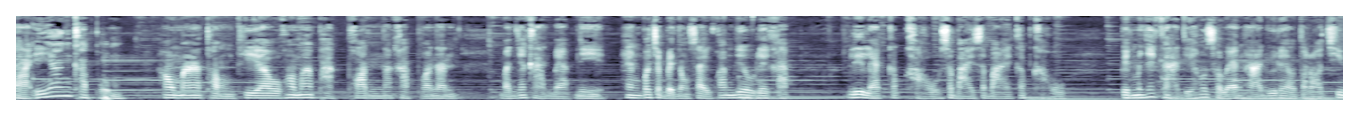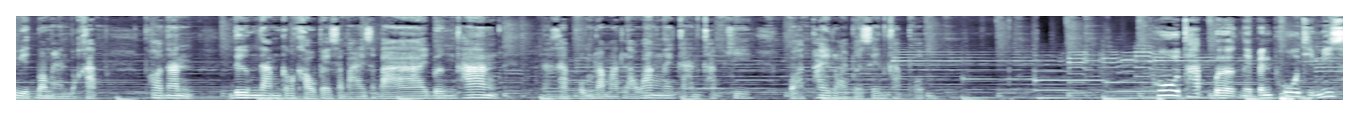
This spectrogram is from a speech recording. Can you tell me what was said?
ตาอีหยังครับผมเฮามาท่องเที่ยวเฮามาพักผ่อนนะครับ เพราะนั้นบรรยากาศแบบนี้ แห่งบ่จำเป็นต้องใส่ความเร็วเลยครับรีแลกกับเขาสบายสบายกับเขา เป็นบรรยากาศที่เขาแสวงหาอยู่แล้วตลอดชีวิตบอแมนบอกครับ เพราะนั้นดื่มดำกับเขาไปสบายสบายๆเบิ้งทางนะครับผมระมัดระวังในการขับขี่ปลอดภัยร้อยเปอร์เซ็นต์ครับผม ผู้ทับเบิกเนี่ยเป็นผู้ที่มีเส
